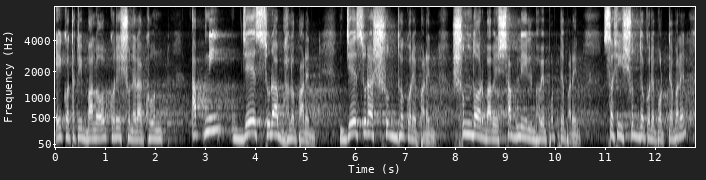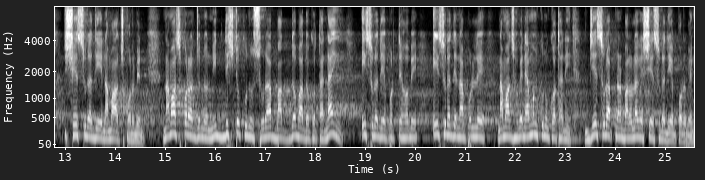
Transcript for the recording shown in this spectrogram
এই কথাটি ভালো করে শুনে রাখুন। আপনি যে সুরা ভালো পারেন, যে সুরা শুদ্ধ করে পারেন, সুন্দরভাবে, সাবলীলভাবে পড়তে পারেন, সহি শুদ্ধ করে পড়তে পারেন, সে সুরা দিয়ে নামাজ পড়বেন। নামাজ পড়ার জন্য নির্দিষ্ট কোনো সুরা বাধ্যবাধকতা নাই। এই সুরা দিয়ে পড়তে হবে। এই সুরা দিয়ে না পড়লে নামাজ হবে না, এমন কোনো কথা নেই। যে সুরা আপনার ভালো লাগে, সে সুরা দিয়ে পড়বেন।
